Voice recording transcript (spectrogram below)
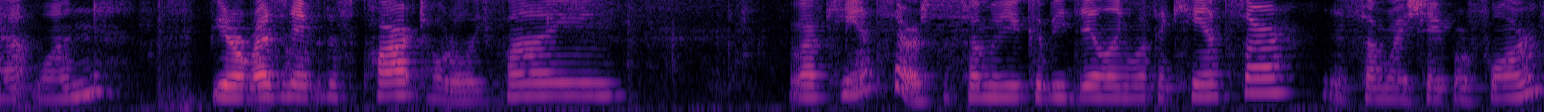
that one. If you don't resonate with this part, totally fine. We have Cancer, so some of you could be dealing with a Cancer in some way, shape, or form.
